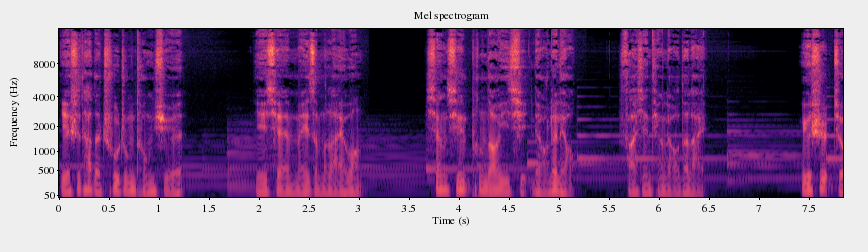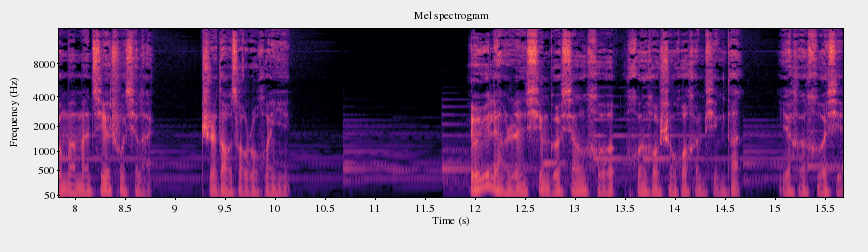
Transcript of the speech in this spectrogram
也是他的初中同学，以前没怎么来往。相亲碰到一起聊了聊，发现挺聊得来，于是就慢慢接触起来，直到走入婚姻。由于两人性格相合，婚后生活很平淡，也很和谐。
